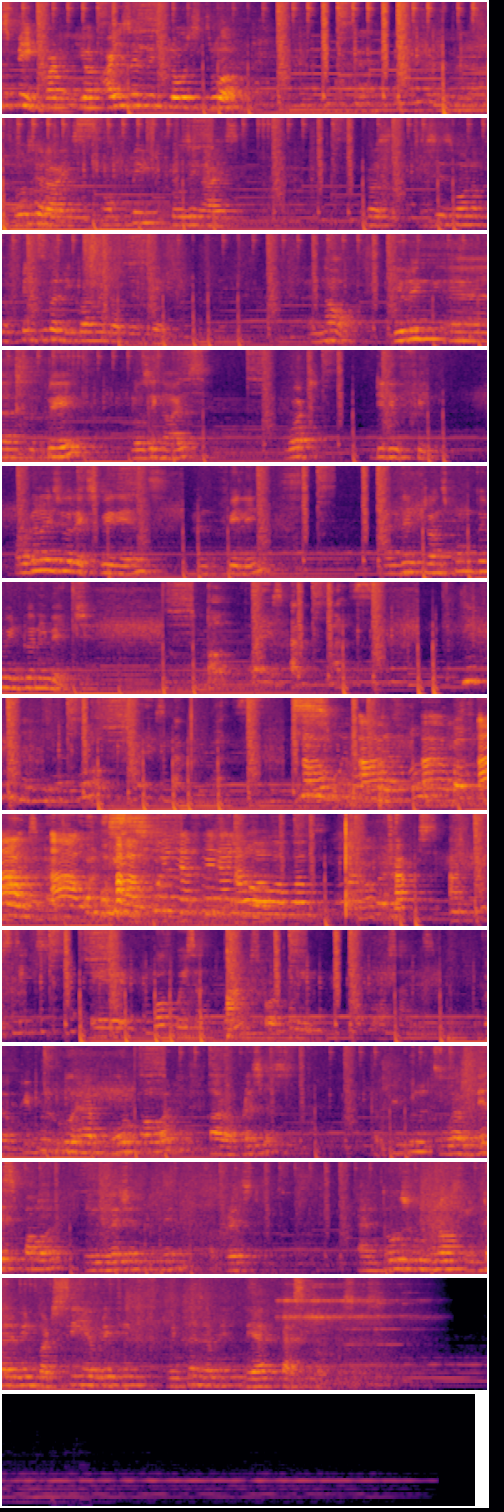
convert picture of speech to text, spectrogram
speak, but your eyes will be closed throughout. Close your eyes, complete closing eyes, because this is one of the principal requirement of this game. And now, during uh, the play, closing eyes, what did you feel? Organize your experience and feeling, and then transform them into an image. Au. Puede hacer algo. and twists, uh, both ways at once or of all sides. The people who have more power are oppressors. The people who have less power in relation to them, oppressed. And those who do not intervene but see everything, witness everything, they are passive oppressors.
